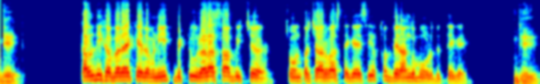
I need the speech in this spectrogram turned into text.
ਜੀ। ਕੱਲ ਦੀ ਖਬਰ ਹੈ ਕਿ ਰਵਨੀਤ ਬਿੱਟੂ ਰੜਾ ਸਾਹਿਬ ਵਿੱਚ ਚੋਣ ਪ੍ਰਚਾਰ ਵਾਸਤੇ ਗਏ ਸੀ ਉੱਥੋਂ ਬਿਰੰਗ ਮੋੜ ਦਿੱਤੇ ਗਏ। ਜੀ।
